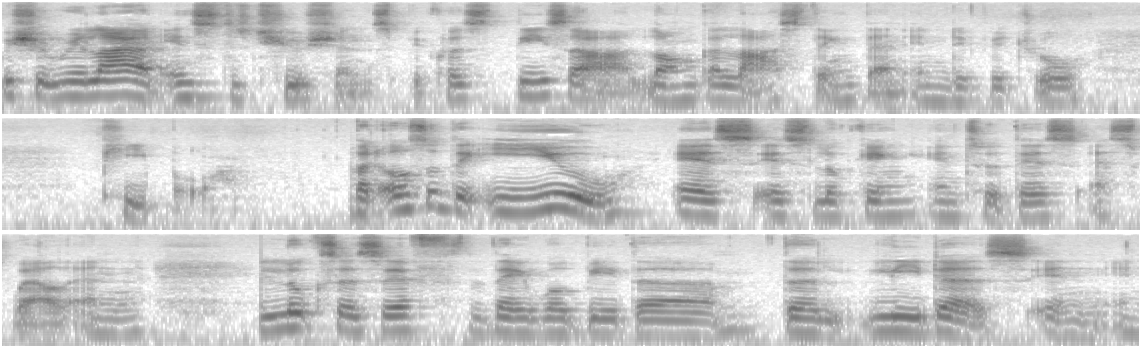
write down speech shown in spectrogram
we should rely on institutions because these are longer lasting than individual people. But also the EU is, is looking into this as well, and it looks as if they will be the, the leaders in, in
